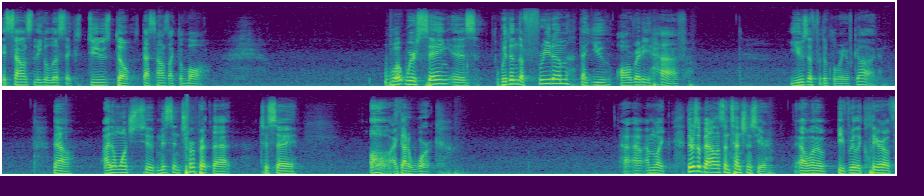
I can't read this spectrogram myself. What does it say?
It sounds legalistic. Do's, don't. That sounds like the law. What we're saying is within the freedom that you already have, use it for the glory of God. Now, I don't want you to misinterpret that to say, oh, I got to work. I, am like, there's a balance and tensions here. I want to be really clear of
